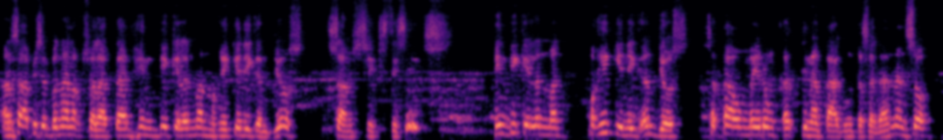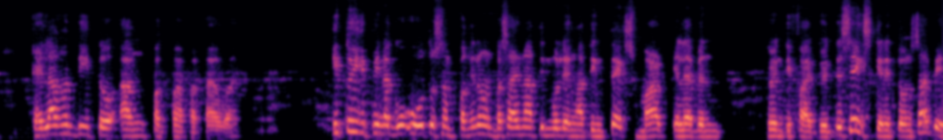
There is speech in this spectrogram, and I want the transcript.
ang sabi sa banal na kasalatan, hindi kailanman makikinig ang Diyos. Psalm 66. Hindi kailanman makikinig ang Diyos sa taong mayroong tinatagong kasalanan. So, kailangan dito ang pagpapatawad. Ito'y ipinag-uutos ng Panginoon. Basahin natin muli ang ating text, Mark 11, 25-26, ganito ang sabi,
